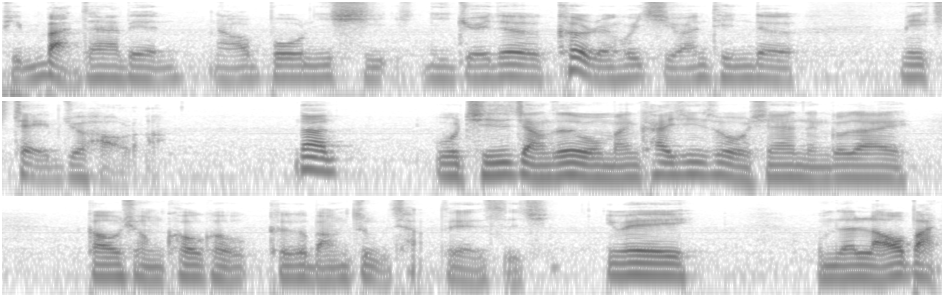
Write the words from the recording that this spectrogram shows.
平板在那边，然后播你喜你觉得客人会喜欢听的 mixtape 就好了。那我其实讲这个，我蛮开心，说我现在能够在高雄 Coco 可可帮驻场这件事情，因为我们的老板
